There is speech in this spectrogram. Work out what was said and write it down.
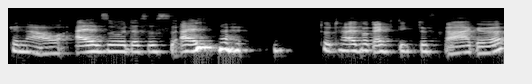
genau. Also das ist eine total berechtigte Frage,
